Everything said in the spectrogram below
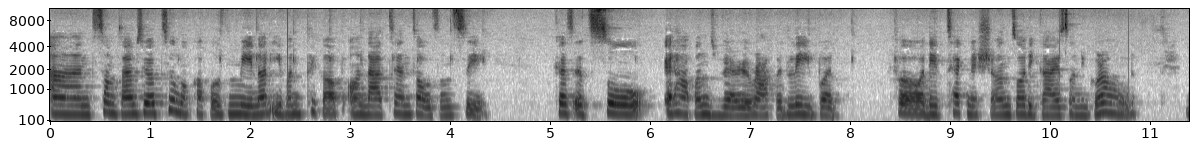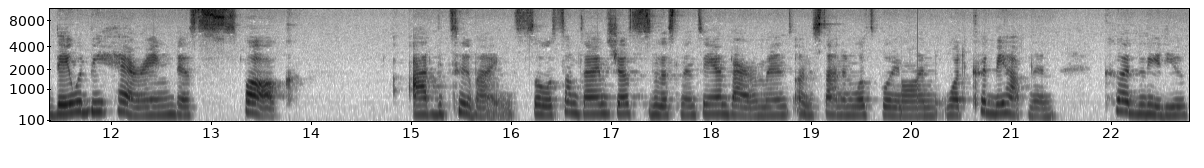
And sometimes your thermocouples may not even pick up on that 10,000 C because it's so, it happens very rapidly, but for the technicians or the guys on the ground, they would be hearing this spark at the turbines. So sometimes just listening to the environment, understanding what's going on, what could be happening, could lead you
